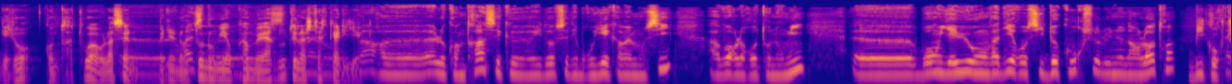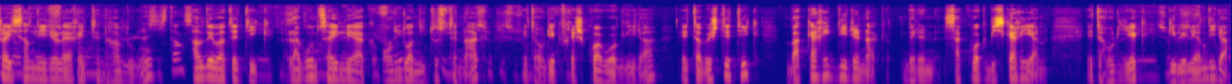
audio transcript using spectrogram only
Gero, kontratua hola zen, Euh, beren autonomia ukan behar dute lasterkariek. euh, le contrat, c'est qu'ils doivent se débrouiller quand même aussi, avoir leur autonomie. Euh, bon, il y a eu, on va dire, aussi deux courses, l'une dans l'autre. Bi kurtsa izan direla erraiten galdugu, alde batetik laguntzaileak ondoan dituztenak, eta horiek freskoagoak dira, eta bestetik bakarrik direnak, beren zakuak bizkarrian, eta horiek gibelean dira,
